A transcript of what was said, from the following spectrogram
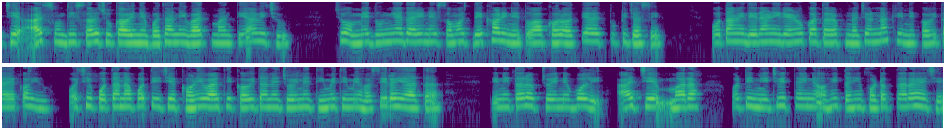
જે આજ સુધી સર ઝુકાવીને બધાની વાત માનતી આવી છું. જો મેં દુનિયાદારીને સમજ દેખાડીને તો આ ઘર અત્યારે તૂટી જશે. પોતાની દેરાણી રેણુકા તરફ નજર નાખીને કવિતાએ કહ્યું પછી પોતાના પતિ જે ઘણીવારથી કવિતાને જોઈને ધીમે ધીમે હસી રહ્યા હતા, તેની તરફ જોઈને બોલી, આજ જે મારા પરથી નિજવીત થઈને અહીં તહીં ભટકતા રહે છે,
